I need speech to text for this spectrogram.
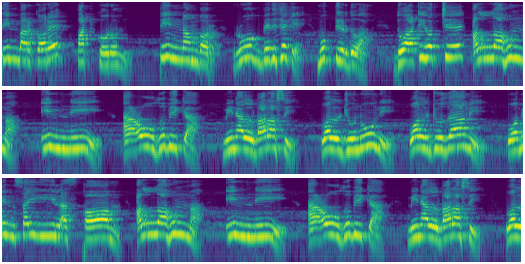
তিনবার করে পাঠ করুন। তিন নম্বর রোগ ব্যাধি থেকে মুক্তির দোয়া। দোয়াটি হচ্ছে, আল্লাহুম্মা ইন্নি আউযুবিকা মিনাল বারাসি ওয়াল জুনুনি ওয়াল জুজামি ওয়ামিন সাইয়িল আসকাম। আল্লাহুম্মা ইন্নি আউযুবিকা মিনাল বারাসি ওয়াল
